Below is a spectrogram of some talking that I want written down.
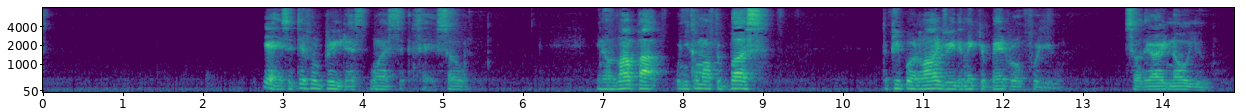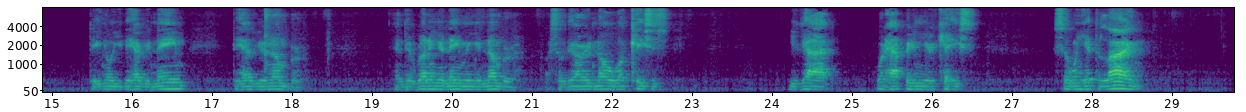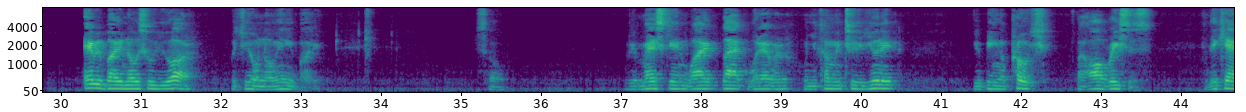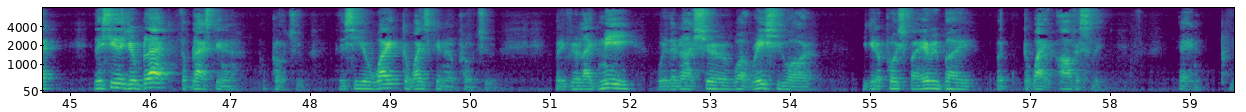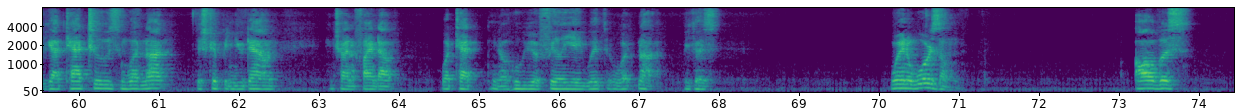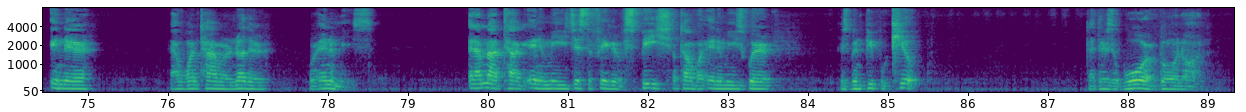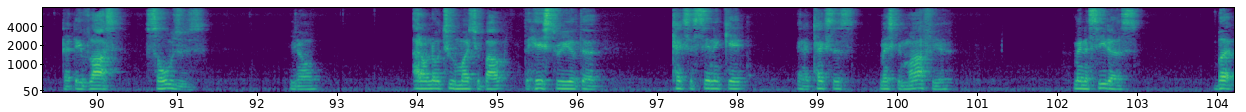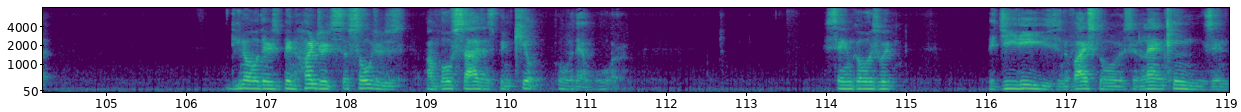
yeah, it's a different breed. That's what I say. So, you know, Lompoc, when you come off the bus, the people in laundry, they make your bedroll for you. So they already know you. They know you, they have your name, they have your number. And they're running your name and your number. So they already know what cases you got, what happened in your case. So when you hit the line, everybody knows who you are, but you don't know anybody. So if you're Mexican, white, black, whatever, when you come into a unit, you're being approached by all races. If they can't, they see that you're black, the black's gonna approach you. If they see you're white, the white's gonna approach you. But if you're like me, where they're not sure what race you are, you get approached by everybody but the white, obviously. And you got tattoos and whatnot, they're stripping you down and trying to find out what tat, you know, who you affiliate with or whatnot, because we're in a war zone. All of us in there at one time or another were enemies. And I'm not talking enemies just a figure of speech. I'm talking about enemies where there's been people killed. That there's a war going on. That they've lost soldiers. You know, I don't know too much about the history of the Texas Syndicate and the Texas Mexican Mafia, Menecidas, but do you know there's been hundreds of soldiers on both sides that's been killed over that war. Same goes with the GDs and the vice lords and Latin Kings and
